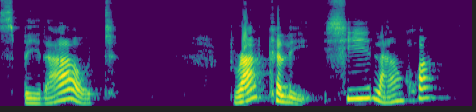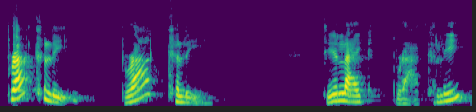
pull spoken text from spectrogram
spit out. Broccoli 西兰花。Broccoli, broccoli. Do you like broccoli？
